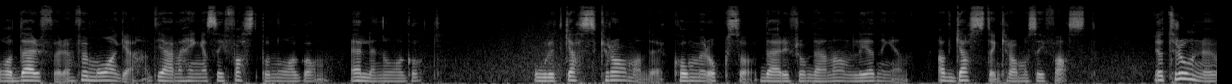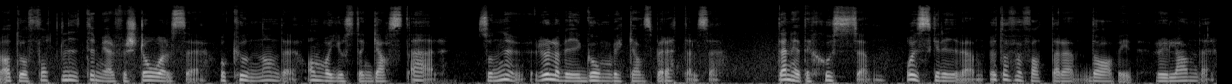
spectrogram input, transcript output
och har därför en förmåga att gärna hänga sig fast på någon eller något. Ordet gastkramande kommer också därifrån den anledningen att gasten kramar sig fast. Jag tror nu att du har fått lite mer förståelse och kunnande om vad just en gast är. Så nu rullar vi igång veckans berättelse. Den heter Skjutsen och är skriven utav författaren David Rylander.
